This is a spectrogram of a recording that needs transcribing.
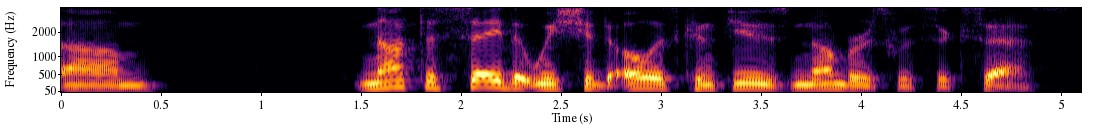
um, not to say that we should always confuse numbers with success.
